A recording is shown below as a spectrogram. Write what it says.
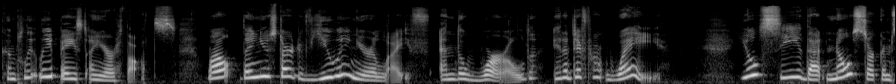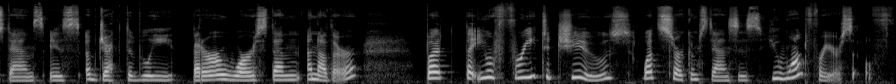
completely based on your thoughts. Well, then you start viewing your life and the world in a different way you'll see that no circumstance is objectively better or worse than another, but that you're free to choose what circumstances you want for yourself.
